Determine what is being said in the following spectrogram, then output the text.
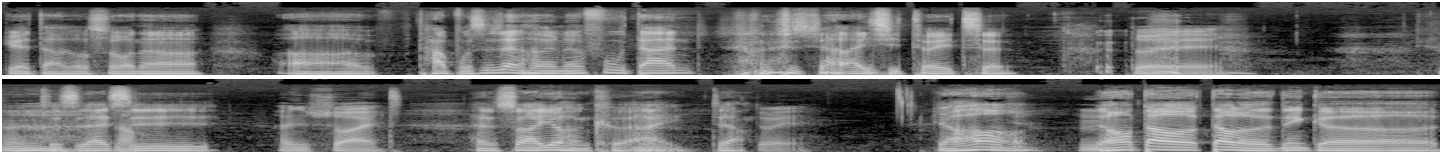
月岛就说呢：“呃，它不是任何人的负担，下来一起推车。”对，这实在是很帅，很帅又很可爱。嗯、这样对。然后，嗯、然后到到了那个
